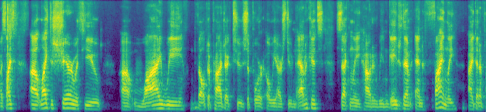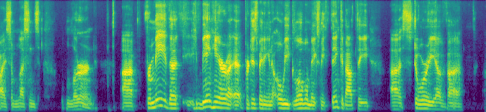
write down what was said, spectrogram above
my slides, uh, like to share with you uh, why we developed a project to support OER student advocates. Secondly, how did we engage them? And finally, identify some lessons learned. Uh, for me, the being here, uh, participating in OE Global makes me think about the uh, story of uh,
